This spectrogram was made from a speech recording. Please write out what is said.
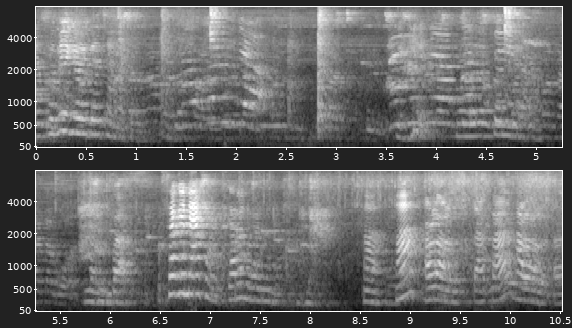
असं वेगळं वेगळं छान. नाही, बस. सगळ्यांनी अशा हात करा ना. हा हा? हळूहळू टाका हळूहळू टाका.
